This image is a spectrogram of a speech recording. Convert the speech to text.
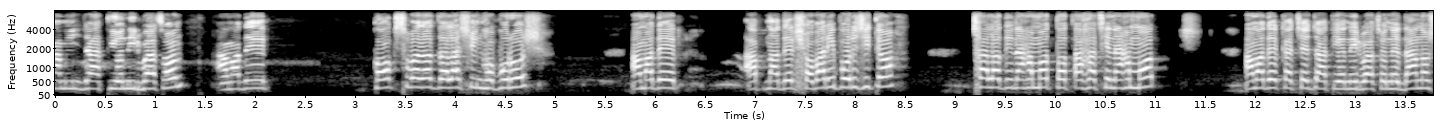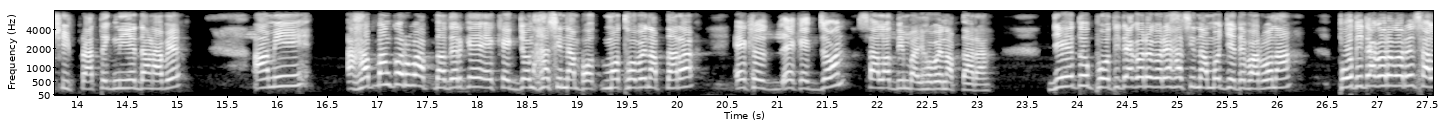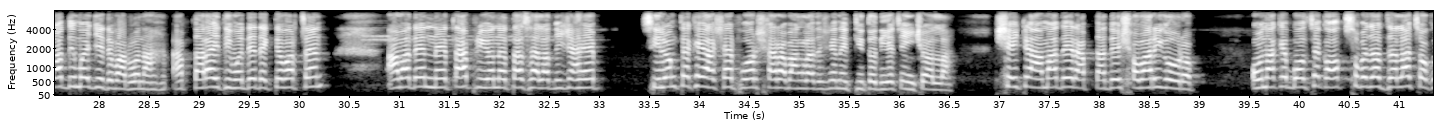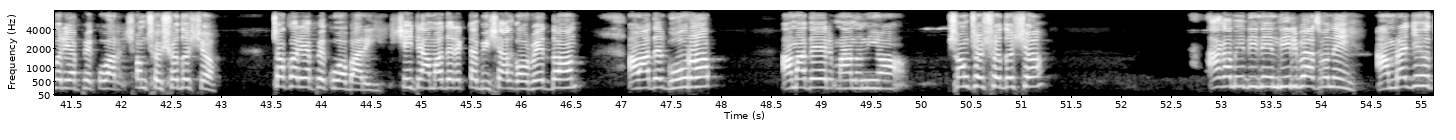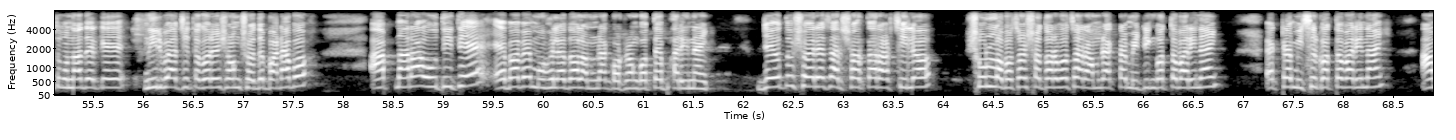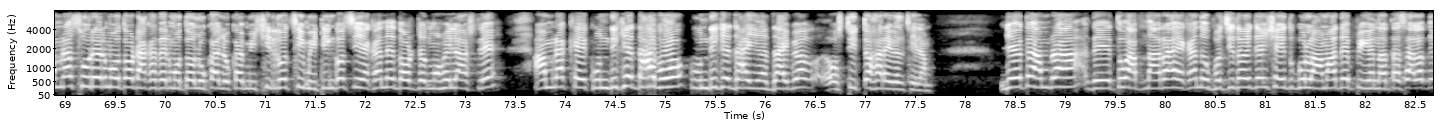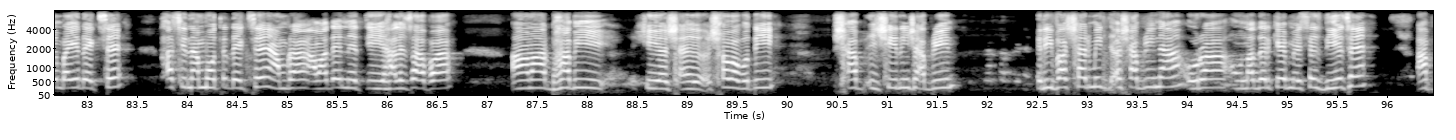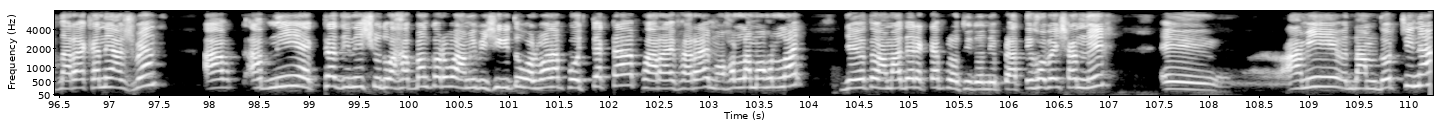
আগামী জাতীয় নির্বাচন, আমাদের কক্সবাজার জেলা সিংহপুরুষ আমাদের আপনাদের সবারই পরিচিত সালাদিন আহমদ তথা হাসিন আহমদ, আমাদের কাছে জাতীয় নির্বাচনে দানশীল প্রাতীক নিয়ে দাঁড়াবে। আমি আহ্বান করব আপনাদেরকে এক একজন হাসিনা মত- হবেন আপনারা, এক এক একজন সালাদ্দিন ভাই হবেন আপনারা। যেহেতু প্রতিটা ঘরে ঘরে হাসিনা মত যেতে পারব না প্রতিটা ঘরে ঘরে সালাদ্দিন ভাই যেতে পারব না। আপনারা ইতিমধ্যে দেখতে পাচ্ছেন, আমাদের নেতা, প্রিয় নেতা সালাদ্দিন সাহেব শিলং থেকে আসার পর সারা বাংলাদেশে নেতৃত্ব দিয়েছে ইনশাল্লাহ সেইটা আমাদের, আপনাদের সবারই গৌরব। ওনাকে বলছে কক্সবাজার জেলা চকরিয়া পেকুয়ার সংসদ সদস্য, চকরিয়া পেকুয়া বাড়ি। সেইটা আমাদের একটা বিশাল গর্বের দন আমাদের গৌরব, আমাদের মাননীয় সংসদ সদস্য আগামী দিনে নির্বাচনে আমরা যেহেতু ওনাদেরকে নির্বাচিত করে সংসদে পাঠাবো, আপনারা অতীতে এভাবে মহিলা দল আমরা গঠন করতে পারি নাই। যেহেতু স্বৈরাচার সরকার আসছিল, ষোলো বছর, সতেরো বছর আমরা একটা মিটিং করতে পারি নাই, একটা মিছিল করতে পারি নাই। আমরা সুরের মতো, ডাকাতের মতো, লুকায় লুকায় মিছিল করছি মিটিং করছি, এখানে দশজন মহিলা আসলে আমরা কোন দিকে ধাবো, কোন দিকে যাই যাইবে, অস্তিত্ব হারিয়ে ফেলছিলাম। যেহেতু আমরা যেহেতু আপনারা এখানে উপস্থিত হয়ে যায় সেইগুলো আমাদের প্রিয় নেতা সালাউদ্দিন ভাই দেখছে হাসিনা মতে দেখছে আমরা আমাদের নেত্রী হালিসা আপা আমার ভাবি সভাপতি শিরিন সাবরিন রিভা শারমি সাবরিনা ওরা ওনাদেরকে মেসেজ দিয়েছে আপনারা এখানে আসবেন। আপ- আপনি একটা জিনিস শুধু আহ্বান করব আমি বেশি কিছু বলব না প্রত্যেকটা পাড়ায় পাড়ায় মহল্লা মহল্লায় যেহেতু আমাদের একটা প্রতিদ্বন্দ্বী প্রার্থী হবে সামনে এ, আমি নাম ধরছি না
